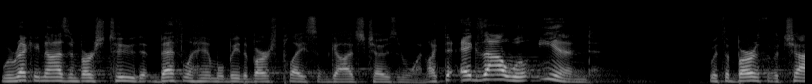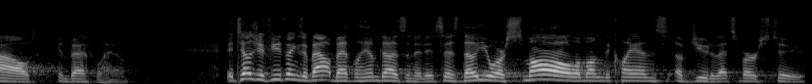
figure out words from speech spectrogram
We recognize in verse 2 that Bethlehem will be the birthplace of God's chosen one. Like the exile will end with the birth of a child in Bethlehem. It tells you a few things about Bethlehem, doesn't it? It says, though you are small among the clans of Judah. That's verse 2.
